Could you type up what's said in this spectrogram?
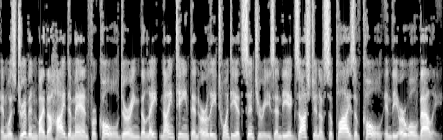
and was driven by the high demand for coal during the late 19th and early 20th centuries and the exhaustion of supplies of coal in the Irwell Valley.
